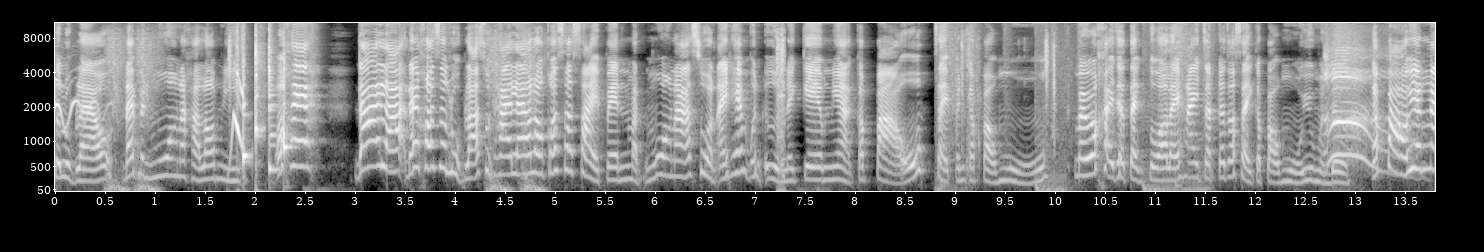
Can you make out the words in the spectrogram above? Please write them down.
สรุปแล้วได้เป็นม่วงนะคะ รอบนี้ โอเค ได้ละ ได้ข้อสรุปละสุดท้ายแล้วเราก็จะใส่เป็นหมัดม่วงนะ ส่วนไอเทมอื่นๆในเกมเนี่ยกระเป๋าใส่เป็นกระเป๋าหมู ไม่ว่าใครจะแต่งตัวอะไรให้จัดก็จะใส่กระเป๋าหมูอยู่เหมือนเดิม กระเป๋ายังไง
